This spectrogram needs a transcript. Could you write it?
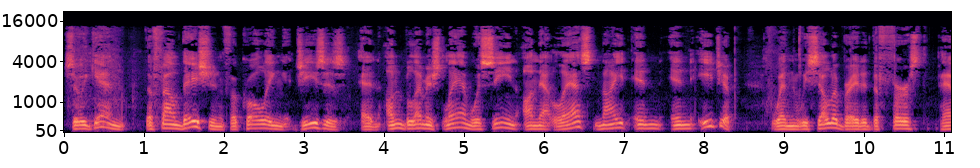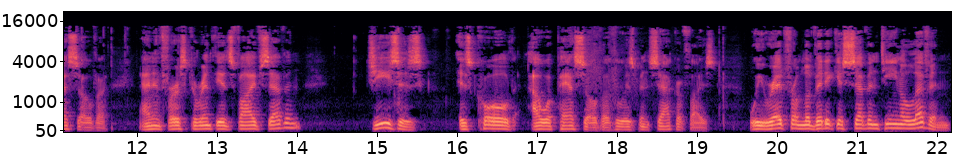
So again, the foundation for calling Jesus an unblemished lamb was seen on that last night in, in Egypt when we celebrated the first Passover. And in 1 Corinthians 5 7, Jesus is called our Passover who has been sacrificed. We read from Leviticus 17 11,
